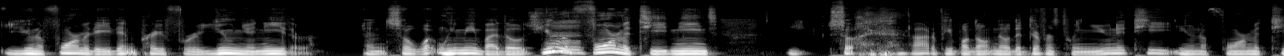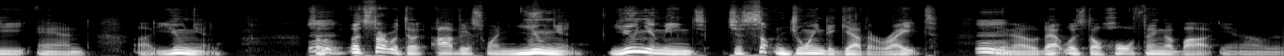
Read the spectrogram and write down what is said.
uniformity, he didn't pray for union either. And so, what we mean by those, Hmm. uniformity means so a lot of people don't know the difference between unity, uniformity, and uh, union. So Hmm. let's start with the obvious one union. Union means just something joined together, right? Hmm. You know, that was the whole thing about, you know,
